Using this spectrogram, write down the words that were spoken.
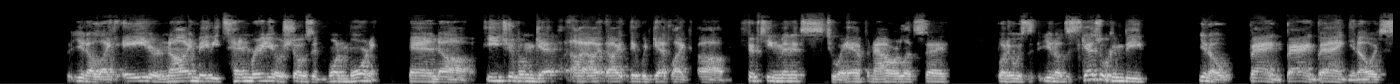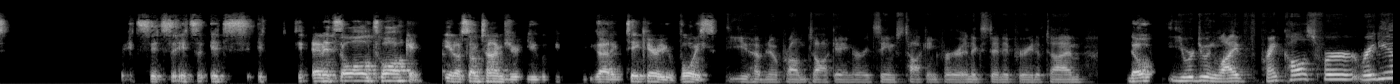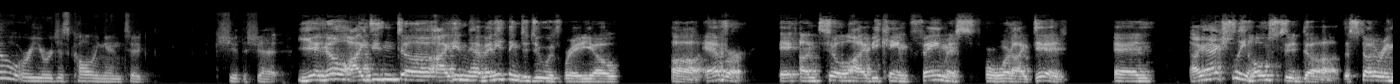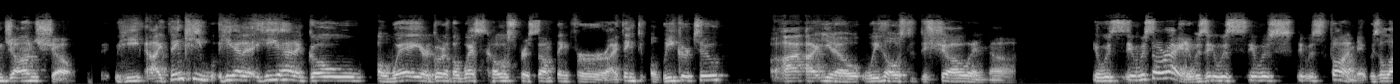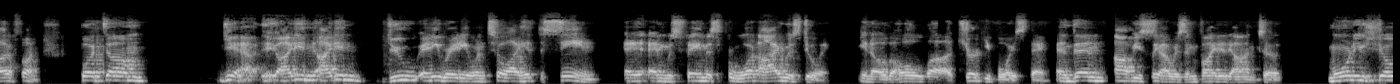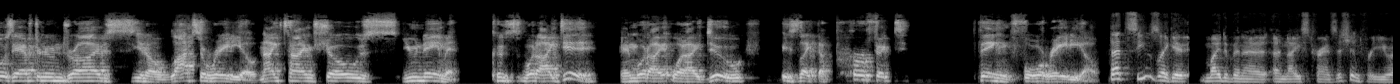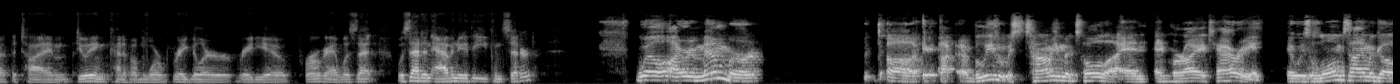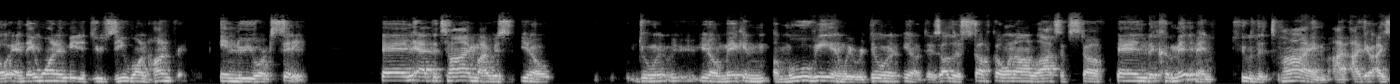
you know like eight or nine, maybe ten radio shows in one morning, and uh, each of them get I, I, they would get like um, 15 minutes to a half an hour, let's say. But it was you know the schedule can be you know bang bang bang. You know it's it's it's it's it's, it's and it's all talking. You know, sometimes you you you got to take care of your voice. You have no problem talking, or it seems talking for an extended period of time. Nope. You were doing live prank calls for radio, or you were just calling in to shoot the shit? Yeah, no, I didn't. Uh, I didn't have anything to do with radio uh, ever it, until I became famous for what I did, and I actually hosted uh, the Stuttering John show he I think he he had a, he had to go away or go to the West Coast for something for I think a week or two. I, I you know we hosted the show and uh, it was it was all right. It was it was it was it was fun. It was a lot of fun. But um, yeah, I didn't I didn't do any radio until I hit the scene and, and was famous for what I was doing. You know the whole uh, jerky voice thing, and then obviously I was invited on to morning shows, afternoon drives, you know, lots of radio, nighttime shows, you name it. Because what I did and what I what I do is like the perfect thing for radio. That seems like it might have been a, a, nice transition for you at the time, doing kind of a more regular radio program. Was that was that an avenue that you considered? Well, I remember. Uh, I, believe it was Tommy Mottola and, and Mariah Carey it was a long time ago, and they wanted me to do Z100 in New York City. And at the time, I was, you know, doing, you know, making a movie, and we were doing, you know, there's other stuff going on, lots of stuff, and the commitment to the time, I, I, I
